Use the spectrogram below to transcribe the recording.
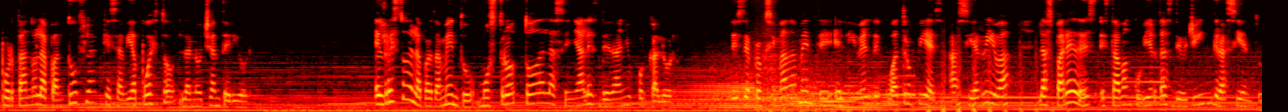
portando la pantufla que se había puesto la noche anterior. El resto del apartamento mostró todas las señales de daño por calor. Desde aproximadamente el nivel de cuatro pies hacia arriba, las paredes estaban cubiertas de hollín grasiento.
